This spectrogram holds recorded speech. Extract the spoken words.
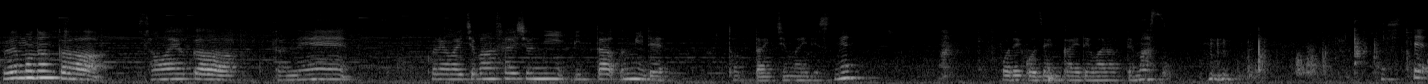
これもなんか爽やか。だね。これは一番最初に行った海で撮った一枚ですね。おでこ全開で笑ってます。そして。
